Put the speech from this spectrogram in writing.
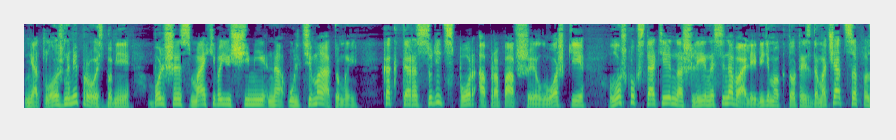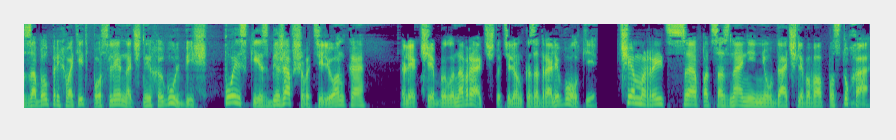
неотложными просьбами, больше смахивающими на ультиматумы. Как-то рассудить спор о пропавшей ложке. Ложку, кстати, нашли на сеновале. Видимо, кто-то из домочадцев забыл прихватить после ночных гульбищ. Поиски сбежавшего теленка. Легче было наврать, что теленка задрали волки, чем рыться в подсознании неудачливого пастуха.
